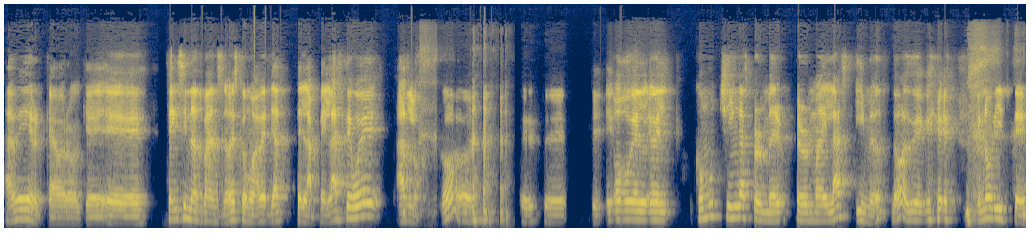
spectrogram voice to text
a ver, cabrón, que eh, thanks in advance, ¿no? Es como, a ver, ya te la pelaste, güey, hazlo, ¿no? este, o el, ¿cómo chingas per, my last email? ¿No? que, no viste.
